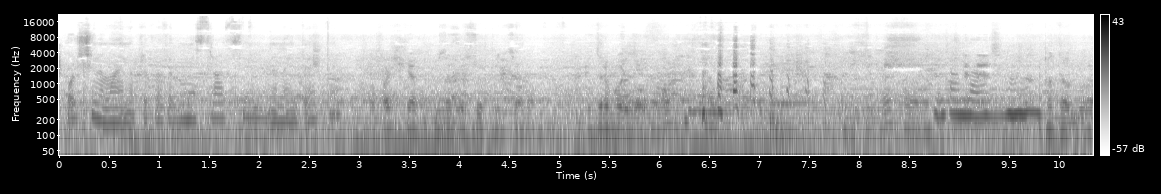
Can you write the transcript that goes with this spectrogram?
В Польщі немає, наприклад, адміністрації, не знайдете. Бач, я запишу під цього. Під роботника. Подобно.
